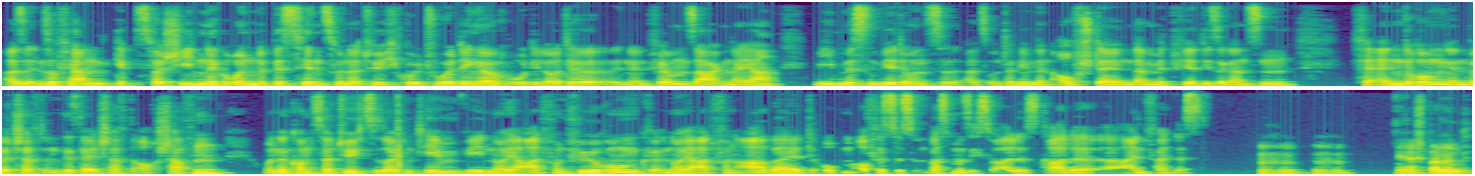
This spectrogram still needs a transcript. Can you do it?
Also insofern gibt es verschiedene Gründe bis hin zu natürlich Kulturdinge, wo die Leute in den Firmen sagen, na ja, wie müssen wir uns als Unternehmen denn aufstellen, damit wir diese ganzen Veränderungen in Wirtschaft und Gesellschaft auch schaffen. Und dann kommt es natürlich zu solchen Themen wie neue Art von Führung, neue Art von Arbeit, Open Offices und was man sich so alles gerade äh, einfallen lässt. Mhm, mhm. Ja, spannend.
